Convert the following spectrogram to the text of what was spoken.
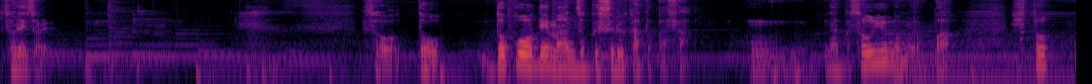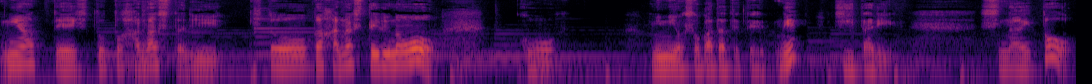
それぞれ。そう、と、どこで満足するかとかさ、うん。なんかそういうのもやっぱ、人に会って人と話したり、人が話してるのを、こう、耳をそば立ててね、聞いたりしないと、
